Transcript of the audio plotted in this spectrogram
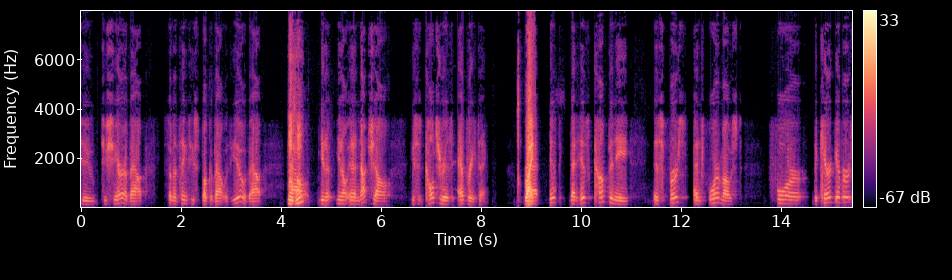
to to share about some of the things he spoke about with you about mm-hmm. you know you know in a nutshell, he said culture is everything. Right. That his, that his company is first and foremost for the caregivers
